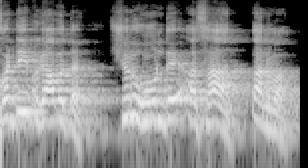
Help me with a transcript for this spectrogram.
ਵੱਡੀ ਬਗਾਵਤ ਸ਼ੁਰੂ ਹੋਣ ਦੇ ਆਸਾਰ ਧੰਨਵਾਦ।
